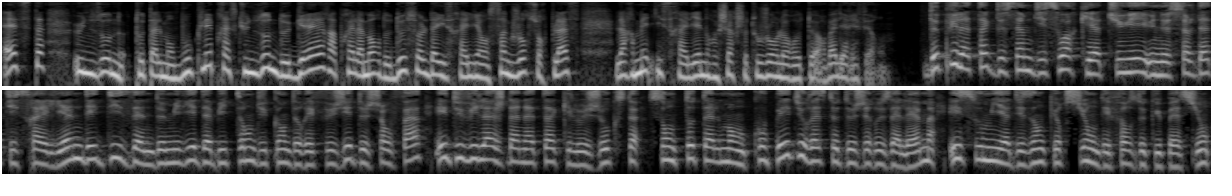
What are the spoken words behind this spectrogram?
Est, une zone totalement bouclée, presque une zone de guerre après la mort de deux soldats israéliens en cinq jours sur place. L'armée israélienne recherche toujours leur auteur. Valérie Ferron. Depuis l'attaque de samedi soir qui a tué une soldate israélienne, des dizaines de milliers d'habitants du camp de réfugiés de Shaufat et du village d'Anata qui le jouxte sont totalement coupés du reste de Jérusalem et soumis à des incursions des forces d'occupation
